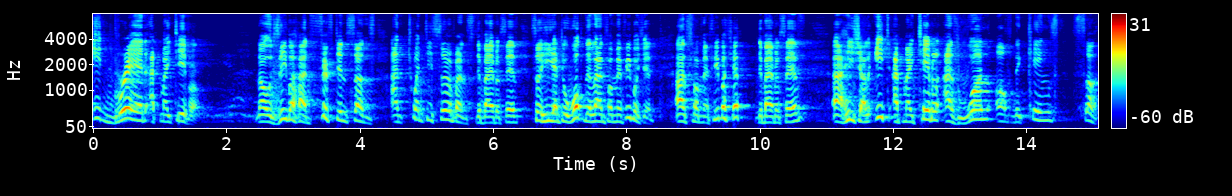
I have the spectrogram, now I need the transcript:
eat bread at my table. Now Ziba had 15 sons and 20 servants, the Bible says, so he had to walk the land for Mephibosheth. As for Mephibosheth, the Bible says, uh, he shall eat at my table as one of the king's sons.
